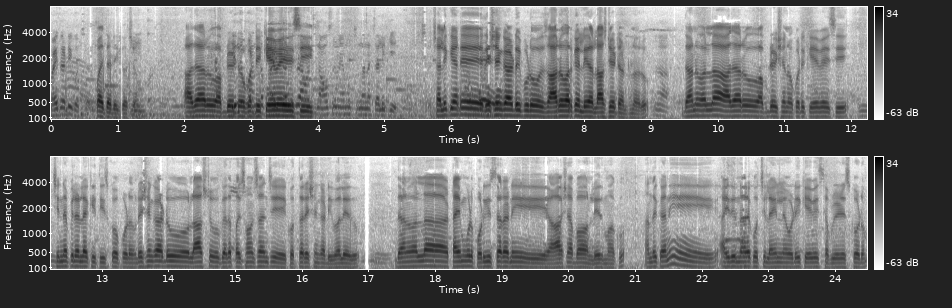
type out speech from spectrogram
ఫైవ్ థర్టీకి వచ్చారు. ఫైవ్ థర్టీకి వచ్చాము. ఆధార్ అప్డేట్ ఒకటి కేవైసీ చలికి? చలికి అంటే రేషన్ కార్డు ఇప్పుడు ఆరు వరకే లాస్ట్ డేట్ అంటున్నారు. దానివల్ల ఆధార్ అప్డేషన్ ఒకటి కేవైసీ చిన్నపిల్లలకి తీసుకోకపోవడం. రేషన్ కార్డు లాస్ట్ గత పది సంవత్సరాల నుంచి కొత్త రేషన్ కార్డు ఇవ్వలేదు. దానివల్ల టైం కూడా పొడిగిస్తారని ఆశాభావం లేదు మాకు. అందుకని ఐదున్నరకు వచ్చి లైన్లో పడి కేవైసీ అప్డేట్ చేసుకోవడం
